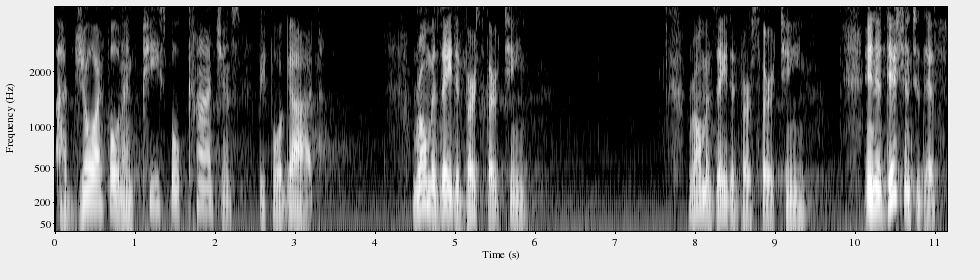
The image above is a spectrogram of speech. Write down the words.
a joyful and peaceful conscience before God. Romans 8 at verse 13. Romans 8 at verse 13. In addition to this,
